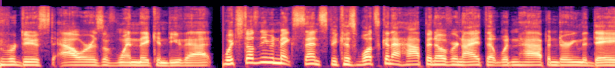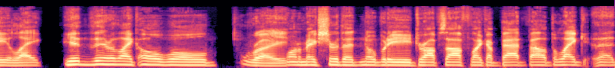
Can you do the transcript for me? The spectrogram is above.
reduced hours of when they can do that which doesn't even make sense because what's going to happen overnight that wouldn't happen during the day like they're like oh well Right. want to make sure that nobody drops off like a bad ballot. But like, uh,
